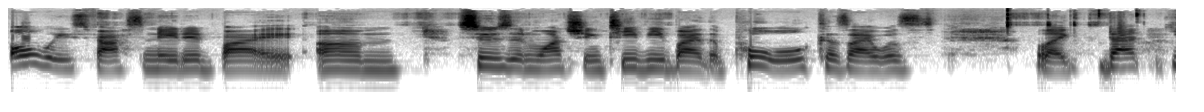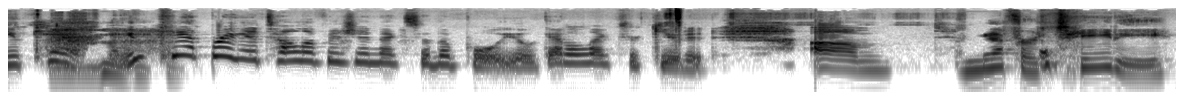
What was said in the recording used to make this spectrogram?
always fascinated by um susan watching tv by the pool because i was like that you can't you can't bring a television next to the pool you'll get electrocuted. Um nefertiti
